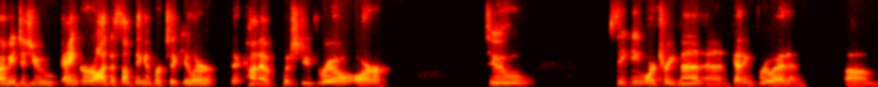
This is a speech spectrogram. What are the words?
I mean, did you anchor onto something in particular that kind of pushed you through or to seeking more treatment and getting through it and um,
